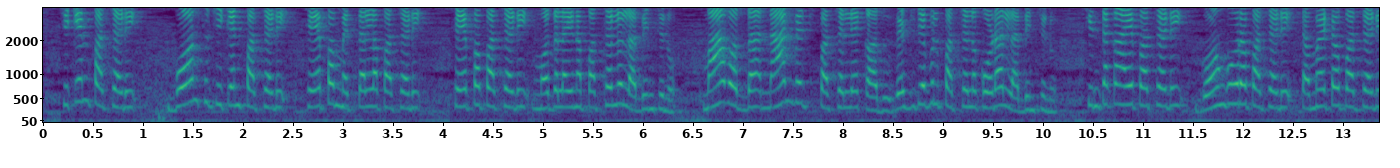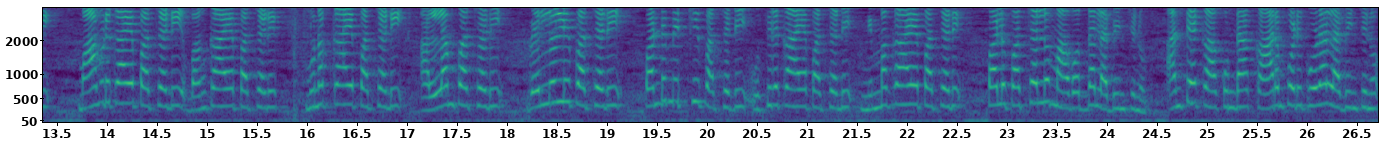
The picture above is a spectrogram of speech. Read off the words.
chicken పచ్చడి bones chicken పచ్చడి చేప మెత్తళ్ళ పచ్చడి చేప పచ్చడి మొదలైన పచ్చళ్ళు లభించును. మా వద్ద నాన్ వెజ్ పచ్చళ్ళే కాదు వెజిటేబుల్ పచ్చళ్ళు కూడా లభించును. చింతకాయ పచ్చడి గోంగూర పచ్చడి టమాటో పచ్చడి మామిడికాయ పచ్చడి వంకాయ పచ్చడి మునక్కాయ పచ్చడి అల్లం పచ్చడి వెల్లుల్లి పచ్చడి పండుమిర్చి పచ్చడి ఉసిరికాయ పచ్చడి నిమ్మకాయ పచ్చడి పలు పచ్చళ్ళు మా వద్ద లభించును. అంతేకాకుండా కారం పొడి కూడా లభించును.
